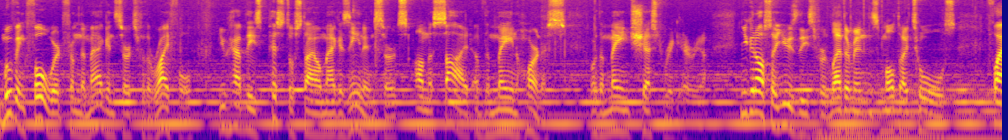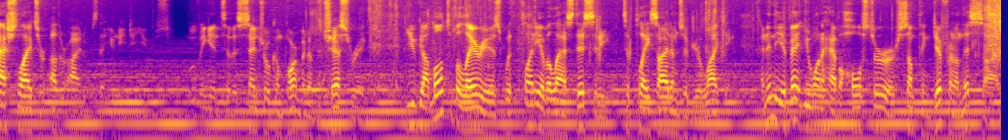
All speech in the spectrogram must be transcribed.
Moving forward from the mag inserts for the rifle, you have these pistol style magazine inserts on the side of the main harness or the main chest rig area. You can also use these for Leathermans, multi-tools, flashlights, or other items that you need to use. Moving into the central compartment of the chest rig, you've got multiple areas with plenty of elasticity to place items of your liking. And in the event you want to have a holster or something different on this side,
